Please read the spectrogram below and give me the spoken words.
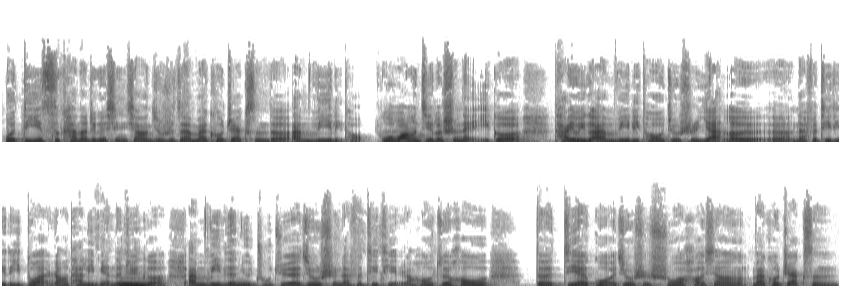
我第一次看到这个形象就是在 Michael Jackson 的 MV 里头，我忘记了是哪一个。他有一个 MV 里头就是演了呃 Nefertiti 的一段，然后它里面的这个 MV 里的女主角就是 Nefertiti，然后最后。的结果就是说，好像 Michael Jackson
